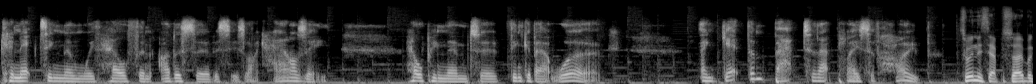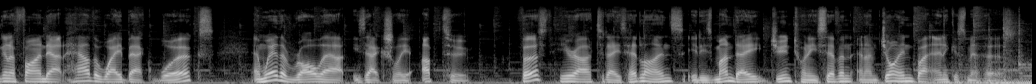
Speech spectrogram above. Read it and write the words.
connecting them with health and other services like housing, helping them to think about work and get them back to that place of hope. So, in this episode, we're going to find out how the way back works and where the rollout is actually up to. First, here are today's headlines. It is Monday, June 27, and I'm joined by Annika Smethurst.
